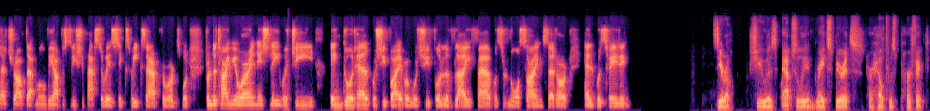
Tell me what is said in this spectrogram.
uh, throughout that movie? Obviously, she passed away six weeks afterwards. But from the time you were initially, was she in good health? Was she vibrant? Was she full of life? Uh, was there no signs that her health was fading? Zero. She was absolutely in great spirits. Her health was perfect.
